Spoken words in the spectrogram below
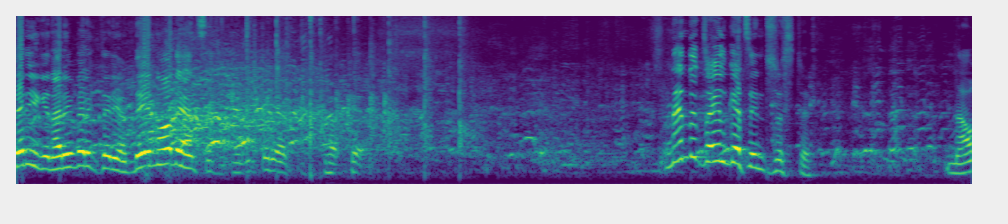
தெரியுங்க நிறைய பேருக்கு தெரியும் they know the answer தெரியாது okay then the child gets interested now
